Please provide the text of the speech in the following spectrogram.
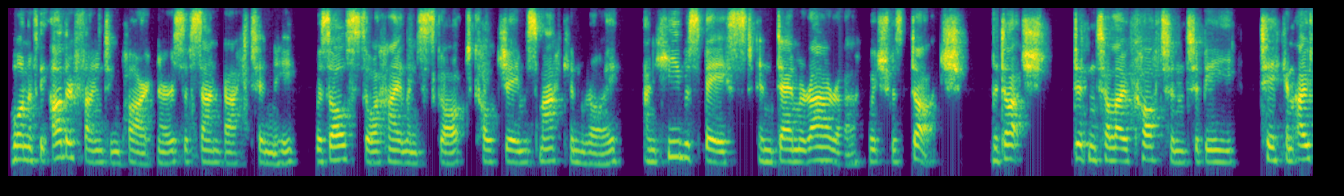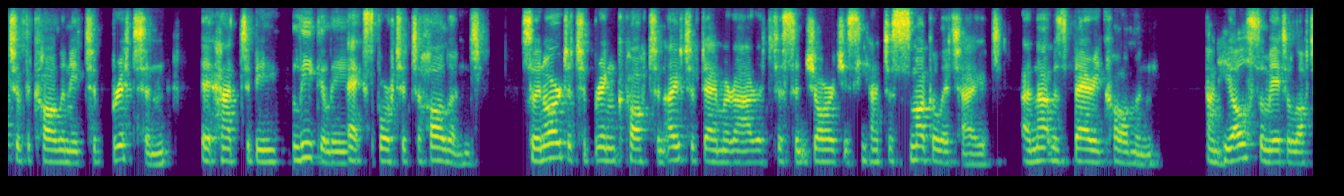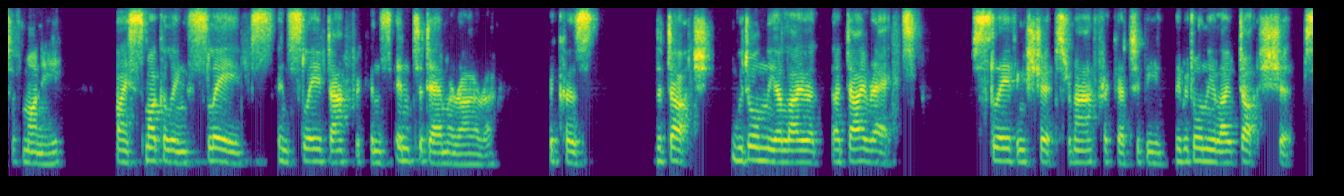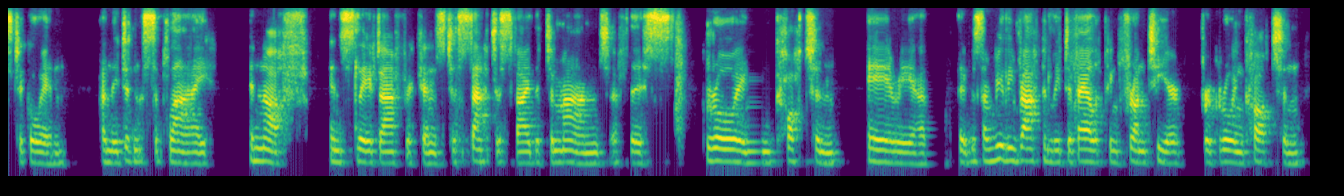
One of the other founding partners of Sandbach Tinne was also a Highland Scot called James McInroy, and he was based in Demerara, which was Dutch. The Dutch didn't allow cotton to be taken out of the colony to Britain, it had to be legally exported to Holland. So, in order to bring cotton out of Demerara to St. George's, he had to smuggle it out. And that was very common. And he also made a lot of money by smuggling slaves, enslaved Africans, into Demerara, because the Dutch would only allow a, a direct slaving ships from Africa to be, they would only allow Dutch ships to go in, and they didn't supply enough enslaved Africans to satisfy the demand of this growing cotton area. It was a really rapidly developing frontier for growing cotton.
